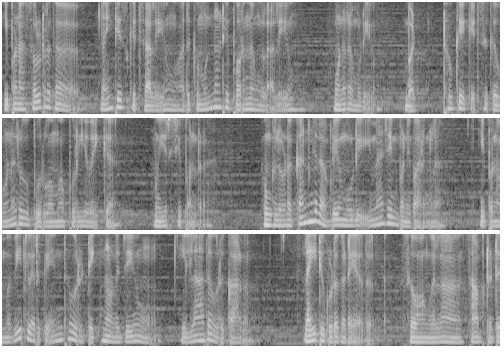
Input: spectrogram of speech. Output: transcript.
இப்போ நான் சொல்கிறத நைன்டிஸ் கிட்ஸாலேயும் அதுக்கு முன்னாடி பிறந்தவங்களாலேயும் உணர முடியும். பட் டூ கே கிட்ஸுக்கு உணர்வு பூர்வமாக புரிய வைக்க முயற்சி பண்ணுறேன் உங்களோட கண்களை அப்படியே மூடி இமேஜின் பண்ணி பாருங்களேன். இப்போ நம்ம வீட்டில் இருக்க எந்த ஒரு டெக்னாலஜியும் இல்லாத ஒரு காலம். லைட்டு கூட கிடையாது. ஸோ அவங்கெல்லாம் சாப்பிட்டுட்டு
